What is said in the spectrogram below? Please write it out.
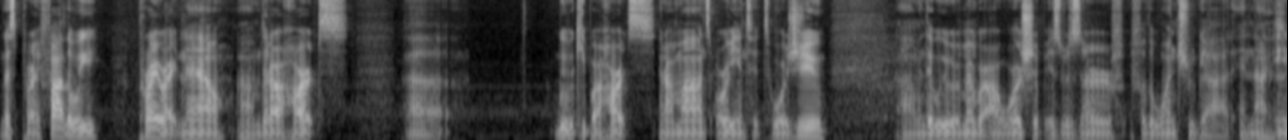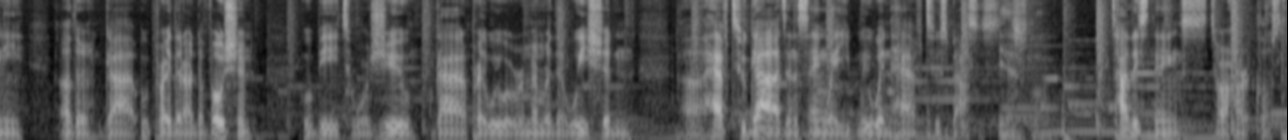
Let's pray. Father, we pray right now um, that our hearts, uh, we would keep our hearts and our minds oriented towards you, um, and that we remember our worship is reserved for the one true God and not any other God. We pray that our devotion will be towards you, God. I pray we would remember that we shouldn't uh, have two gods in the same way we wouldn't have two spouses. Yes, Lord. Tie these things to our heart closely.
